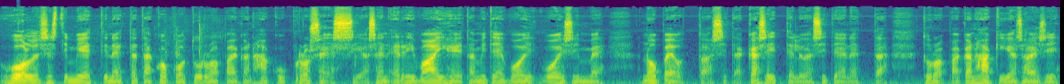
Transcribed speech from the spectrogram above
huolellisesti miettineet tätä koko turvapaikanhakuprosessia, sen eri vaiheita, miten voi, voisimme nopeuttaa sitä käsittelyä siten, että turvapaikanhakija saisi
